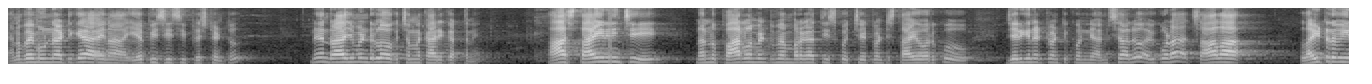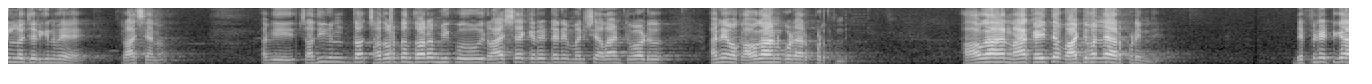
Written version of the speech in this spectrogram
ఎనభై మూడు నాటికే ఆయన ఏపీసీసీ ప్రెసిడెంట్. నేను రాజమండ్రిలో ఒక చిన్న కార్యకర్తని. ఆ స్థాయి నుంచి నన్ను పార్లమెంట్ మెంబర్గా తీసుకొచ్చేటువంటి స్థాయి వరకు జరిగినటువంటి కొన్ని అంశాలు అవి కూడా చాలా లైటర్ వీన్లో జరిగినవే రాశాను. అవి చదివిన చదవటం ద్వారా మీకు రాజశేఖర రెడ్డి అనే మనిషి ఎలాంటి వాడు అనే ఒక అవగాహన కూడా ఏర్పడుతుంది. అవగాహన నాకైతే వాటి వల్లే ఏర్పడింది. డెఫినెట్గా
